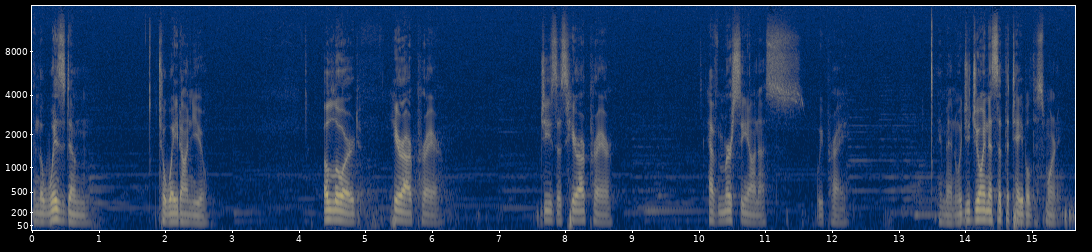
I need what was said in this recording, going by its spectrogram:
and the wisdom to wait on you. O oh Lord, hear our prayer. Jesus, hear our prayer. Have mercy on us, we pray. Amen. Would you join us at the table this morning?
